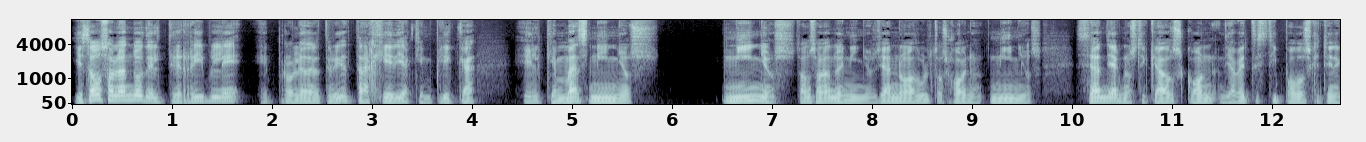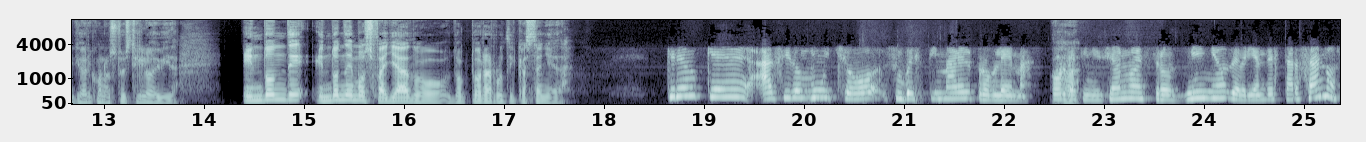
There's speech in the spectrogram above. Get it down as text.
Y estamos hablando del terrible eh, problema, de la terrible tragedia que implica el que más niños, niños, estamos hablando de niños, ya no adultos jóvenes, niños, sean diagnosticados con diabetes tipo 2 que tiene que ver con nuestro estilo de vida. ¿En dónde, ¿En dónde hemos fallado, doctora Ruti Castañeda? Creo que ha sido mucho subestimar el problema. Por definición, nuestros niños deberían de estar sanos.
